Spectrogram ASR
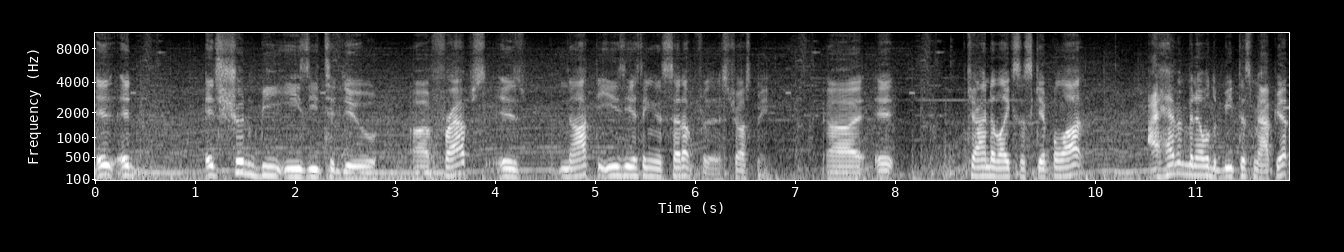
it, it it should be easy to do. Uh, fraps is not the easiest thing to set up for this trust me. Uh, it kinda likes to skip a lot I haven't been able to beat this map yet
